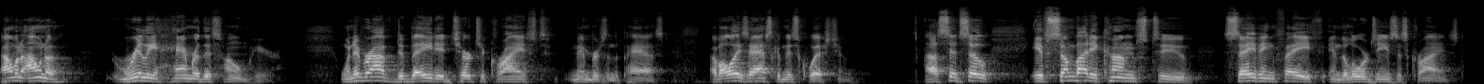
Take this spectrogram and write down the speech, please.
I want, to, I want to really hammer this home here. Whenever I've debated Church of Christ members in the past, I've always asked them this question. I said, So if somebody comes to saving faith in the Lord Jesus Christ,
